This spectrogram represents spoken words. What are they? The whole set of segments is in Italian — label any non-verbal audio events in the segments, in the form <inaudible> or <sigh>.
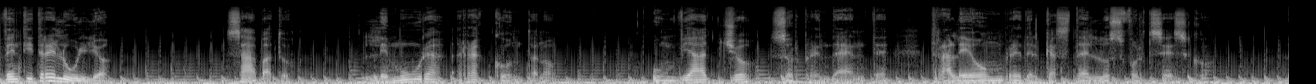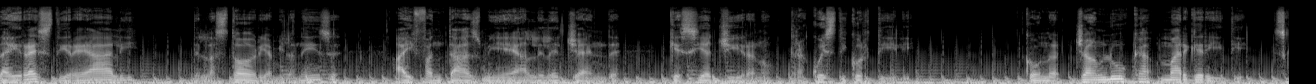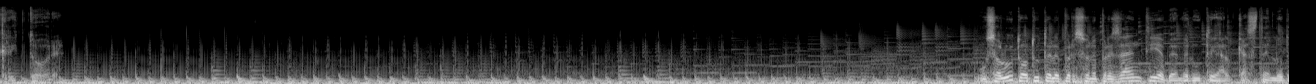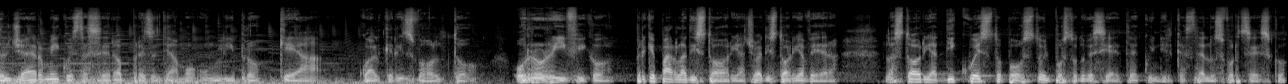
23 luglio. Sabato. Le mura raccontano. Un viaggio sorprendente tra le ombre del castello sforzesco. Dai resti reali della storia milanese ai fantasmi e alle leggende che si aggirano tra questi cortili. Con Gianluca Margheriti, scrittore. Un saluto a tutte le persone presenti e benvenuti al Castello del Germi. Questa sera presentiamo un libro che ha qualche risvolto orrorifico perché parla di storia, cioè di storia vera, la storia di questo posto, il posto dove siete, quindi il Castello Sforzesco,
